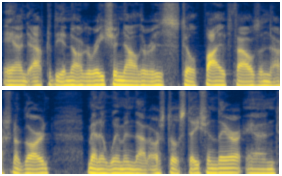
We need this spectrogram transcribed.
and after the inauguration, now there is still 5,000 National Guard men and women that are still stationed there. And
